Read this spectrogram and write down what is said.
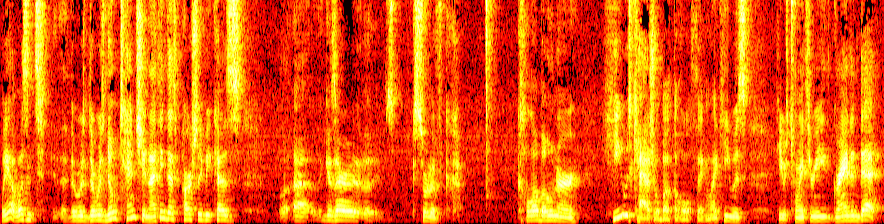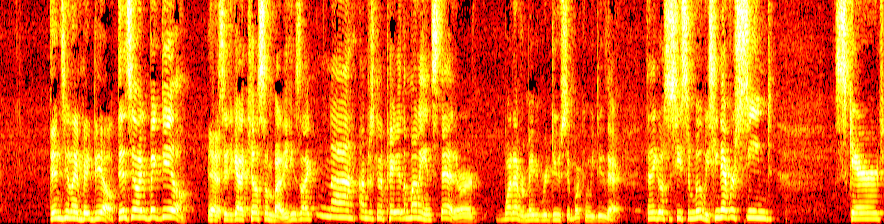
Well, yeah, it wasn't. There was there was no tension. I think that's partially because uh, because our uh, sort of c- club owner, he was casual about the whole thing. Like he was he was twenty three grand in debt. didn't seem like a big deal. Didn't seem like a big deal. Yeah. They said you got to kill somebody. He's like, nah, I'm just going to pay you the money instead, or whatever. Maybe reduce it. What can we do there? Then he goes to see some movies. He never seemed scared,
